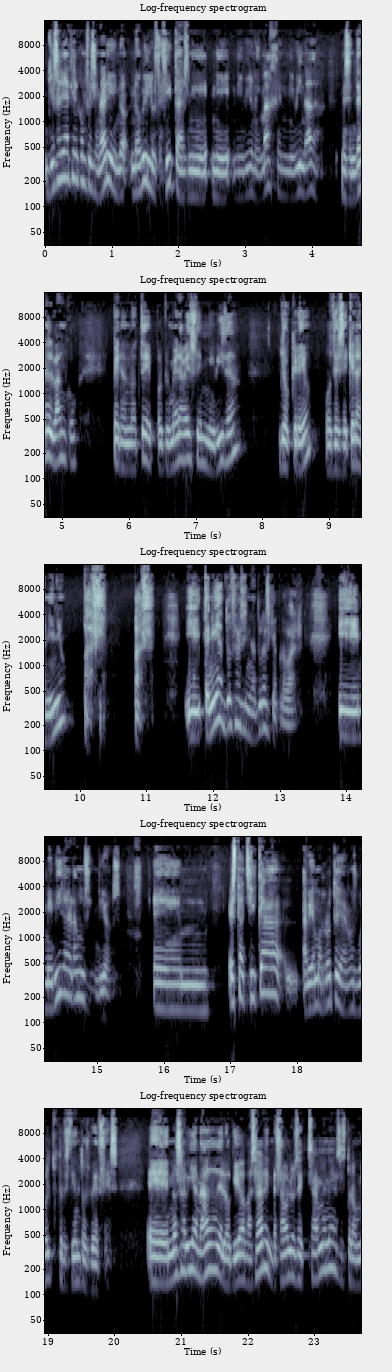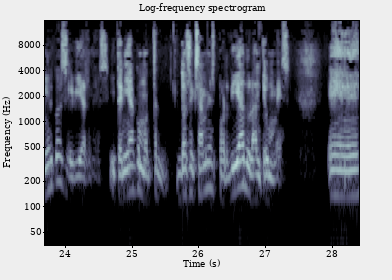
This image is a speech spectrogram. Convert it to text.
yo salí aquí al confesionario y no, no vi lucecitas, ni, ni, ni, vi una imagen, ni vi nada. Me senté en el banco, pero noté por primera vez en mi vida, yo creo, o desde que era niño, paz, paz. Y tenía 12 asignaturas que aprobar. Y mi vida era un sin Dios. Em, esta chica habíamos roto y habíamos vuelto 300 veces. Eh, no sabía nada de lo que iba a pasar. Empezaban los exámenes, esto era miércoles y el viernes. Y tenía como dos exámenes por día durante un mes. Eh,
